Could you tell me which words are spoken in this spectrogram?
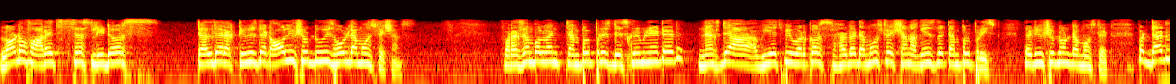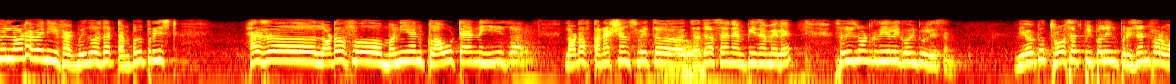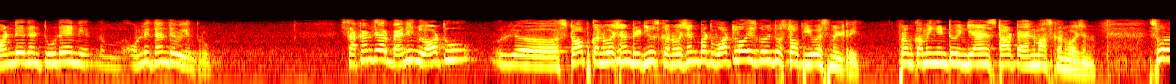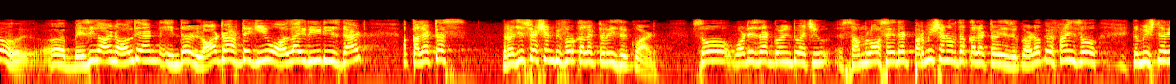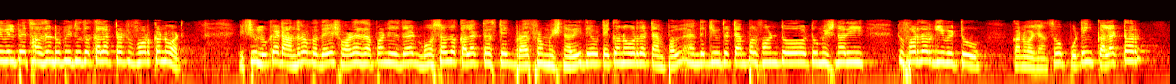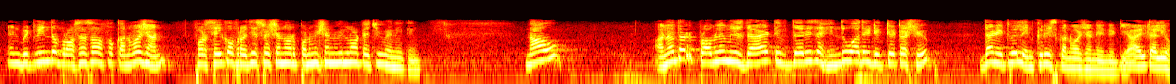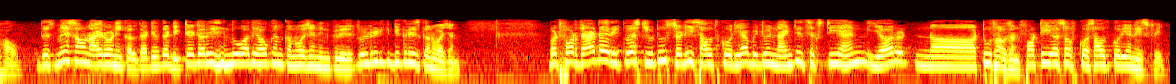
Lot of RSS leaders tell their activists that all you should do is hold demonstrations. For example, when temple priest discriminated, next day uh, VHP workers had a demonstration against the temple priest that you should not demonstrate. But that will not have any effect because the temple priest has a lot of uh, money and clout and he is a lot of connections with uh, judges and MPs, MLA. So he's not really going to listen. We have to throw such people in prison for one day, then two days, and only then they will improve. Second, they are banning law to uh, stop conversion, reduce conversion, but what law is going to stop US military from coming into India and start en masse conversion? So, uh, basic and all the, and in the law draft they give, all I read is that a collector's registration before collector is required. So, what is that going to achieve? Some law say that permission of the collector is required. Okay, fine. So, the missionary will pay 1000 rupees to the collector for convert. If you look at Andhra Pradesh, what has happened is that most of the collectors take bribe from missionary. They have taken over the temple and they give the temple fund to, to missionary to further give it to conversion. So, putting collector in between the process of conversion for sake of registration or permission will not achieve anything. Now, another problem is that if there is a Hinduwadi dictatorship, then it will increase conversion in India. I'll tell you how. This may sound ironical that if the dictator is Hinduwadi, how can conversion increase? It will decrease conversion. But for that, I request you to study South Korea between 1960 and year uh, 2000, 40 years of South Korean history.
